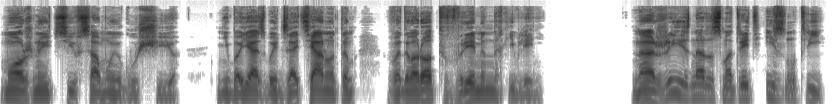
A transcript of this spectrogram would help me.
можно идти в самую гущу ее, не боясь быть затянутым в водоворот временных явлений. На жизнь надо смотреть изнутри.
